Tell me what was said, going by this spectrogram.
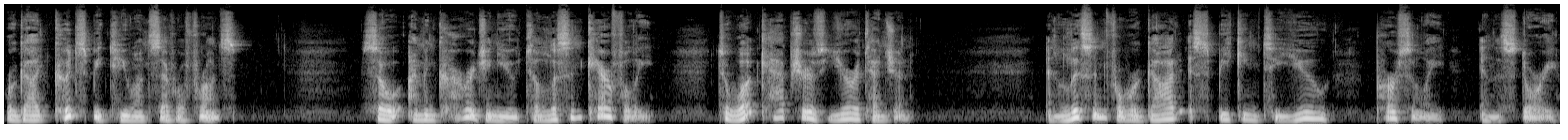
where God could speak to you on several fronts. So I'm encouraging you to listen carefully to what captures your attention and listen for where God is speaking to you personally in the story.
